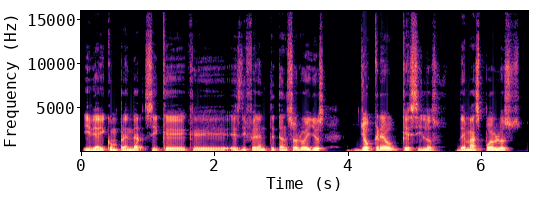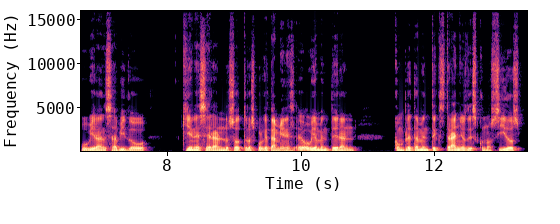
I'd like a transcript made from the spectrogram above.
y de ahí comprender, sí, que, que es diferente. Tan solo ellos, yo creo que si los demás pueblos hubieran sabido quiénes eran los otros, porque también obviamente eran completamente extraños, desconocidos,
